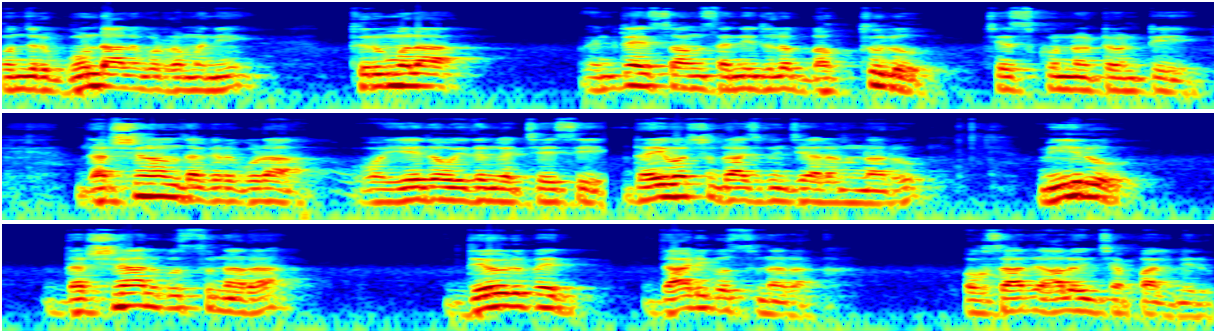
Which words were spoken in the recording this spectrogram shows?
కొందరు గూండాలను కూడా రమ్మని తిరుమల వెంకటేశ్వర స్వామి సన్నిధిలో భక్తులు చేసుకున్నటువంటి దర్శనాల దగ్గర కూడా ఏదో విధంగా చేసి డైవర్షన్ రాజకీయం ఉన్నారు మీరు దర్శనానికి వస్తున్నారా? దేవుడిపై దాడికి వస్తున్నారా? ఒకసారి ఆలోచించి చెప్పాలి మీరు.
